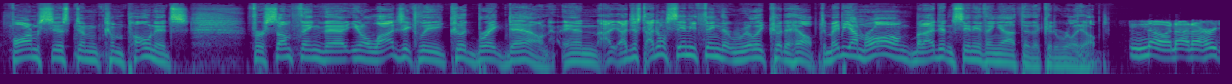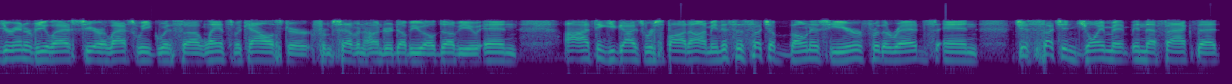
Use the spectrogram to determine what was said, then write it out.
farm system components for something that you know logically could break down and I, I just i don't see anything that really could have helped maybe i'm wrong but i didn't see anything out there that could have really helped No, and I, and I heard your interview last year or last week with uh, Lance McAlister from 700 WLW, and I think you guys were spot on. I mean, this is such a bonus year for the Reds, and just such enjoyment in the fact that,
